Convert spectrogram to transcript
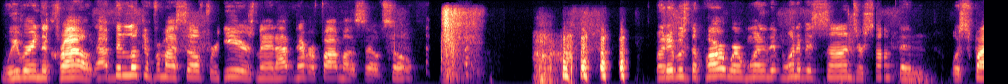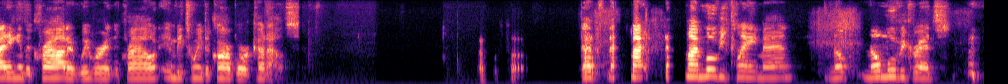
We were in the crowd. I've been looking for myself for years, man. I've never found myself. So, but it was the part where one of the, one of his sons or something was fighting in the crowd, and we were in the crowd in between the cardboard cutouts. That's what's up. That's that's my that's my movie claim, man. No no movie creds.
